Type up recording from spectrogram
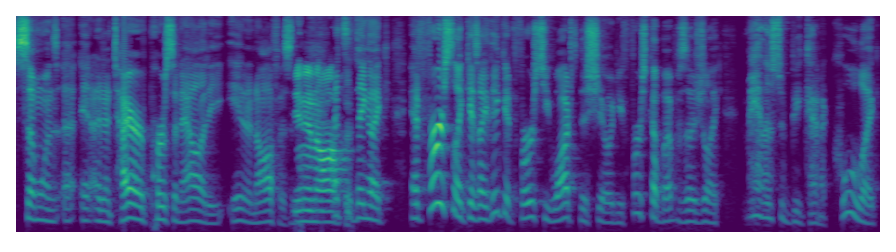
someone's uh, an entire personality in an office In an that's office. the thing. Like at first, like because I think at first you watch the show and your first couple episodes, you're like, man, this would be kind of cool. Like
